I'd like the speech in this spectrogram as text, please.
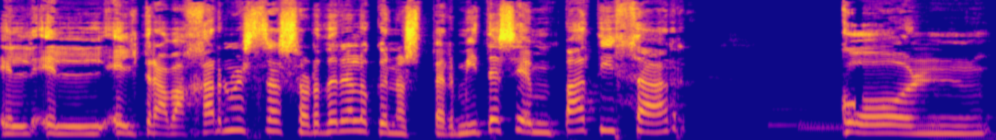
el, trabajar nuestra sordera lo que nos permite es empatizar con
